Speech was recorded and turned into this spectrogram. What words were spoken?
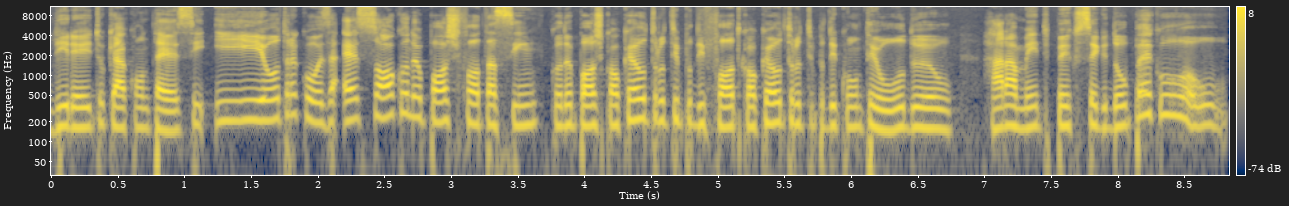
direito o que acontece. E outra coisa, é só quando eu posto foto assim, quando eu posto qualquer outro tipo de foto, qualquer outro tipo de conteúdo, eu raramente perco seguidor, perco o, o,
